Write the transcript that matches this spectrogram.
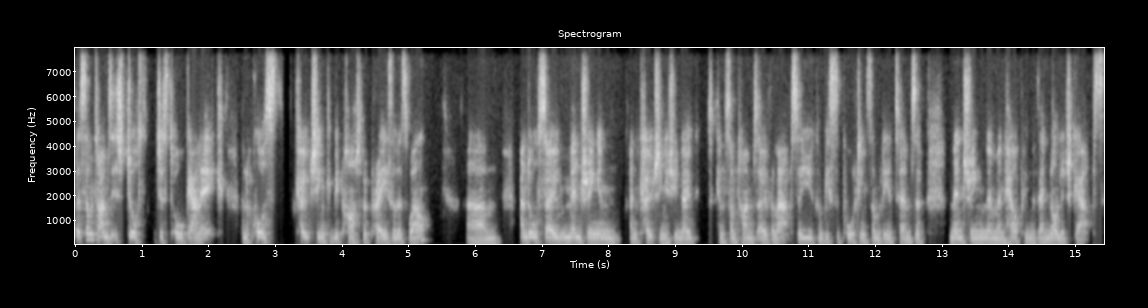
But sometimes it's just just organic, and of course, coaching can be part of appraisal as well. Um, and also mentoring and, and coaching, as you know, can sometimes overlap. So you can be supporting somebody in terms of mentoring them and helping with their knowledge gaps,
